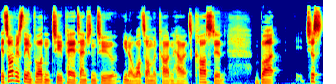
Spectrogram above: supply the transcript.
it's obviously important to pay attention to, you know, what's on the card and how it's costed, but just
